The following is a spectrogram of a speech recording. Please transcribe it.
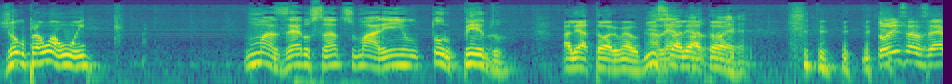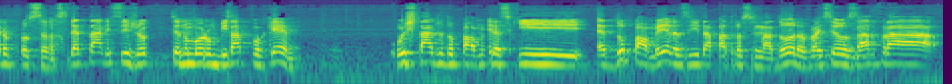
Jogo para 1 a 1, hein? 1 a 0 Santos, Marinho, Torpedo. Aleatório, é o bicho aleatório. aleatório. É. 2 a 0 pro Santos. Detalhe, esse jogo tem no Morumbi, sabe por quê? O estádio do Palmeiras, que é do Palmeiras e da patrocinadora, vai ser usado para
